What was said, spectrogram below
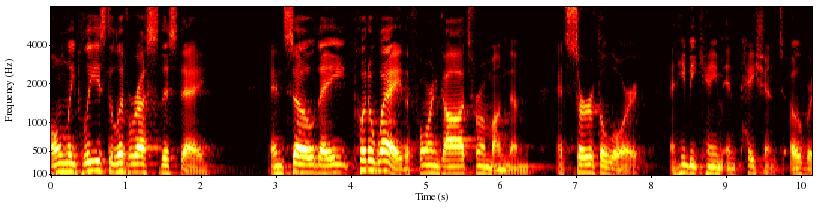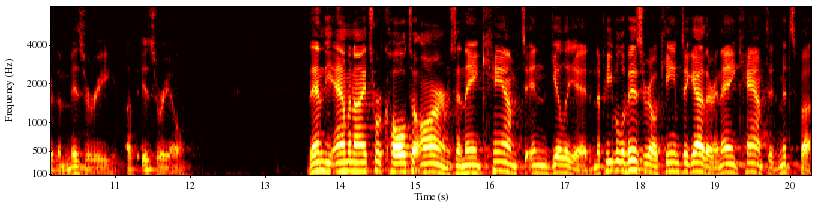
Only please deliver us this day. And so they put away the foreign gods from among them and served the Lord, and he became impatient over the misery of Israel. Then the Ammonites were called to arms, and they encamped in Gilead. And the people of Israel came together, and they encamped at Mizpah.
